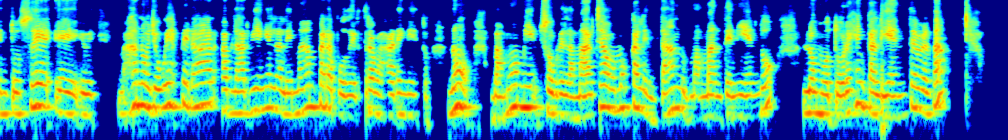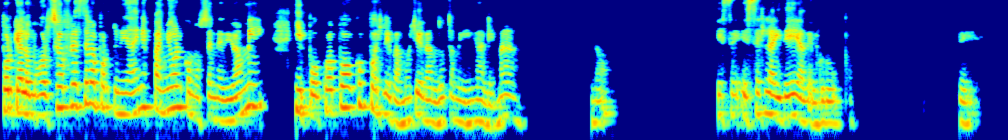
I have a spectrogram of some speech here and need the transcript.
Entonces, eh, ah, no, yo voy a esperar hablar bien el alemán para poder trabajar en esto. No, vamos sobre la marcha, vamos calentando, manteniendo los motores en caliente, ¿verdad? Porque a lo mejor se ofrece la oportunidad en español, como se me dio a mí, y poco a poco, pues le vamos llegando también en alemán, ¿no? Esa es la idea del grupo. Sí.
